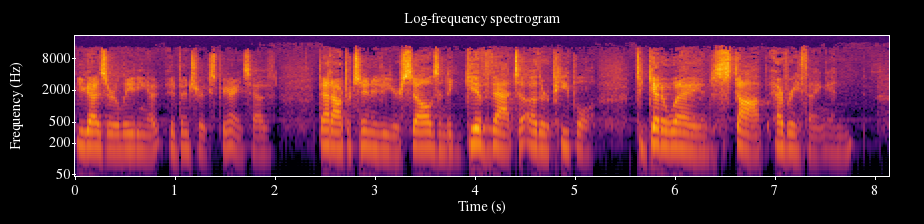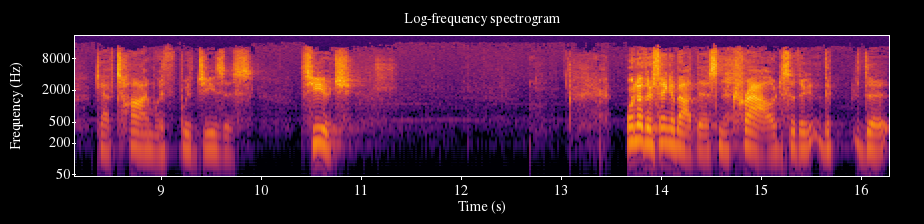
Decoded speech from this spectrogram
you guys are leading adventure experience have that opportunity yourselves and to give that to other people to get away and to stop everything and to have time with, with Jesus. It's huge. One other thing about this and the crowd, so the, the, the,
